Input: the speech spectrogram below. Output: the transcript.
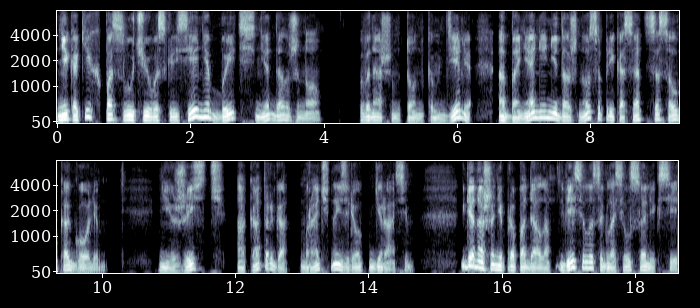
никаких по случаю воскресенья быть не должно. В нашем тонком деле обоняние не должно соприкасаться с алкоголем. Не жизнь, а каторга, — мрачно изрек Герасим. Где наша не пропадала? — весело согласился Алексей.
